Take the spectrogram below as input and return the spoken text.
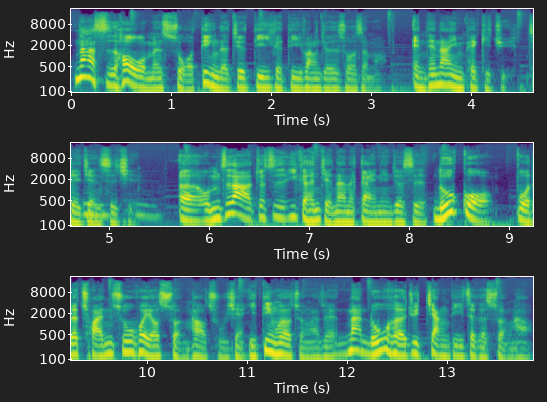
那时候我们锁定的就第一个地方就是说什么 antenna in package 这件事情。嗯呃，我们知道就是一个很简单的概念，就是如果我的传输会有损耗出现，一定会有损耗出现。那如何去降低这个损耗？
